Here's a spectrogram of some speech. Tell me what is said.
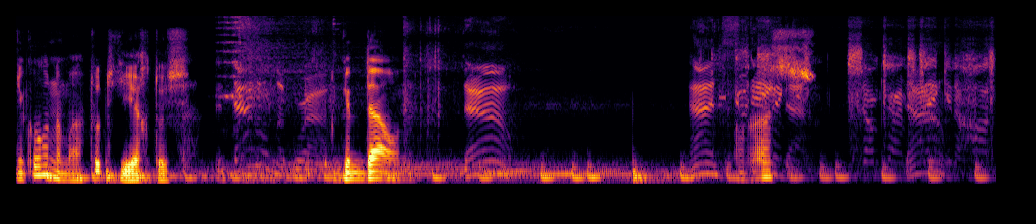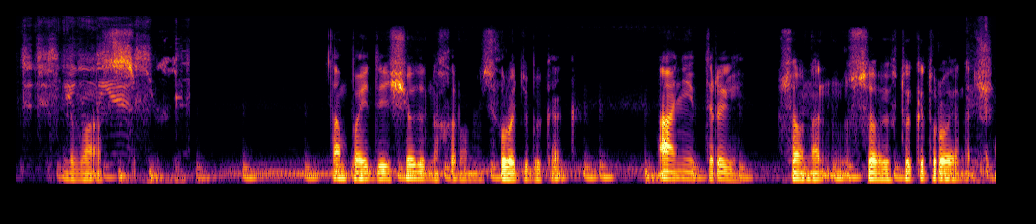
Нікого нема, тут є хтось. Get. Down. Раз, два. Там пойде ще один охоронець, вроді би як. А, ні, три. Все, на, все, їх тільки троє наче.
